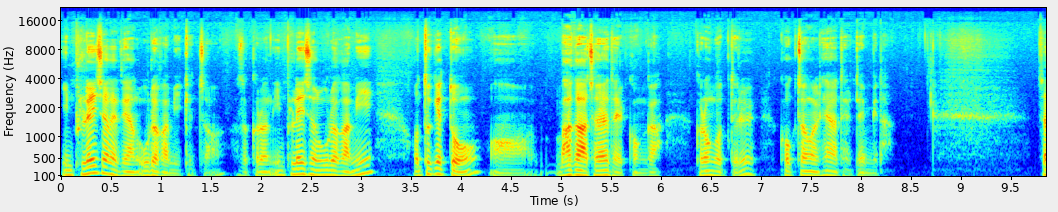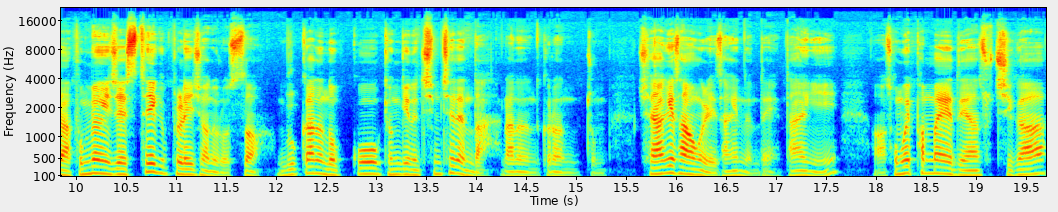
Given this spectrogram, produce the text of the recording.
인플레이션에 대한 우려감이 있겠죠. 그래서 그런 인플레이션 우려감이 어떻게 또 어, 막아져야 될 건가? 그런 것들을 걱정을 해야 될 때입니다. 자, 분명히 이제 스테이크플레이션으로서 물가는 높고 경기는 침체된다라는 그런 좀 최악의 상황을 예상했는데 다행히 어, 소매 판매에 대한 수치가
